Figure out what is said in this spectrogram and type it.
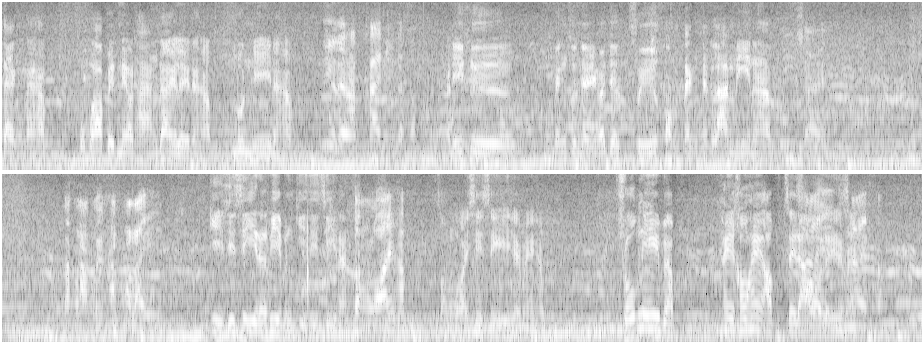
แต่งนะครับ ผมว่าเป็นแนวทางได้เลยนะครับ รุ่นนี้นะครับ นี่เลยครับค่ายนี้เลยครับ อันนี้คือแบงค์ส่วนใหญ่ก็จะซื้อของแต่งจากร้านนี้นะครับ ใช่ครับหลักๆเลยครับอะไรกี่ซีซีนะพี่มันกี่ซีซีนะ200 ครับ200ซีซีใช่ไหมครับ โชคนี่แบบให้เขาให้อัพไซด์ดาวเลยใช่ไหมใช่ครับโอ้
